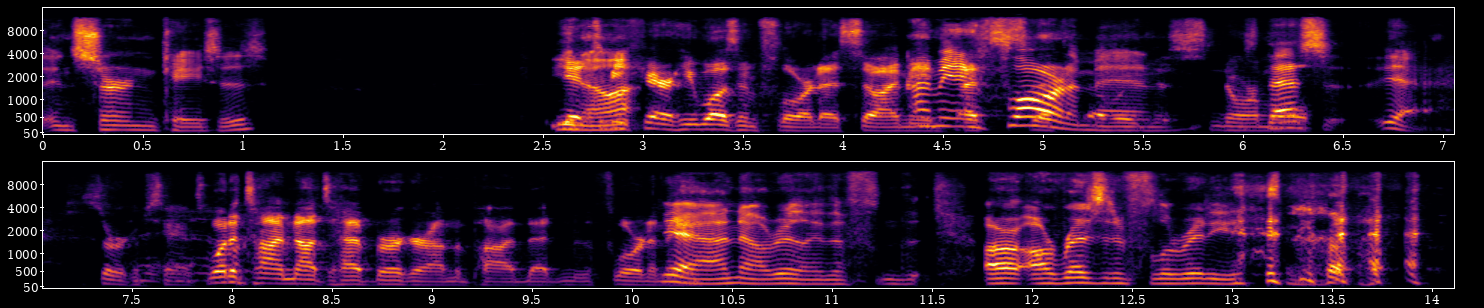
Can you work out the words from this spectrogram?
in certain cases. You yeah, know, to be fair, he was in Florida, so I mean, I mean, in Florida, that's man, normal that's yeah. circumstance. What a time not to have Burger on the pod. That the Florida man. Yeah, I know. Really, the, the our, our resident Floridian.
